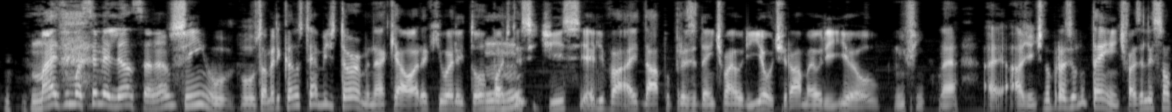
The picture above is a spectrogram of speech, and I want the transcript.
Mais uma semelhança, né? Sim, o- os americanos têm a midterm, né? Que é a hora que o eleitor Uhum. pode decidir se ele vai dar pro presidente maioria ou tirar a maioria, ou enfim, né? É, A gente no Brasil não tem, a gente faz eleição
